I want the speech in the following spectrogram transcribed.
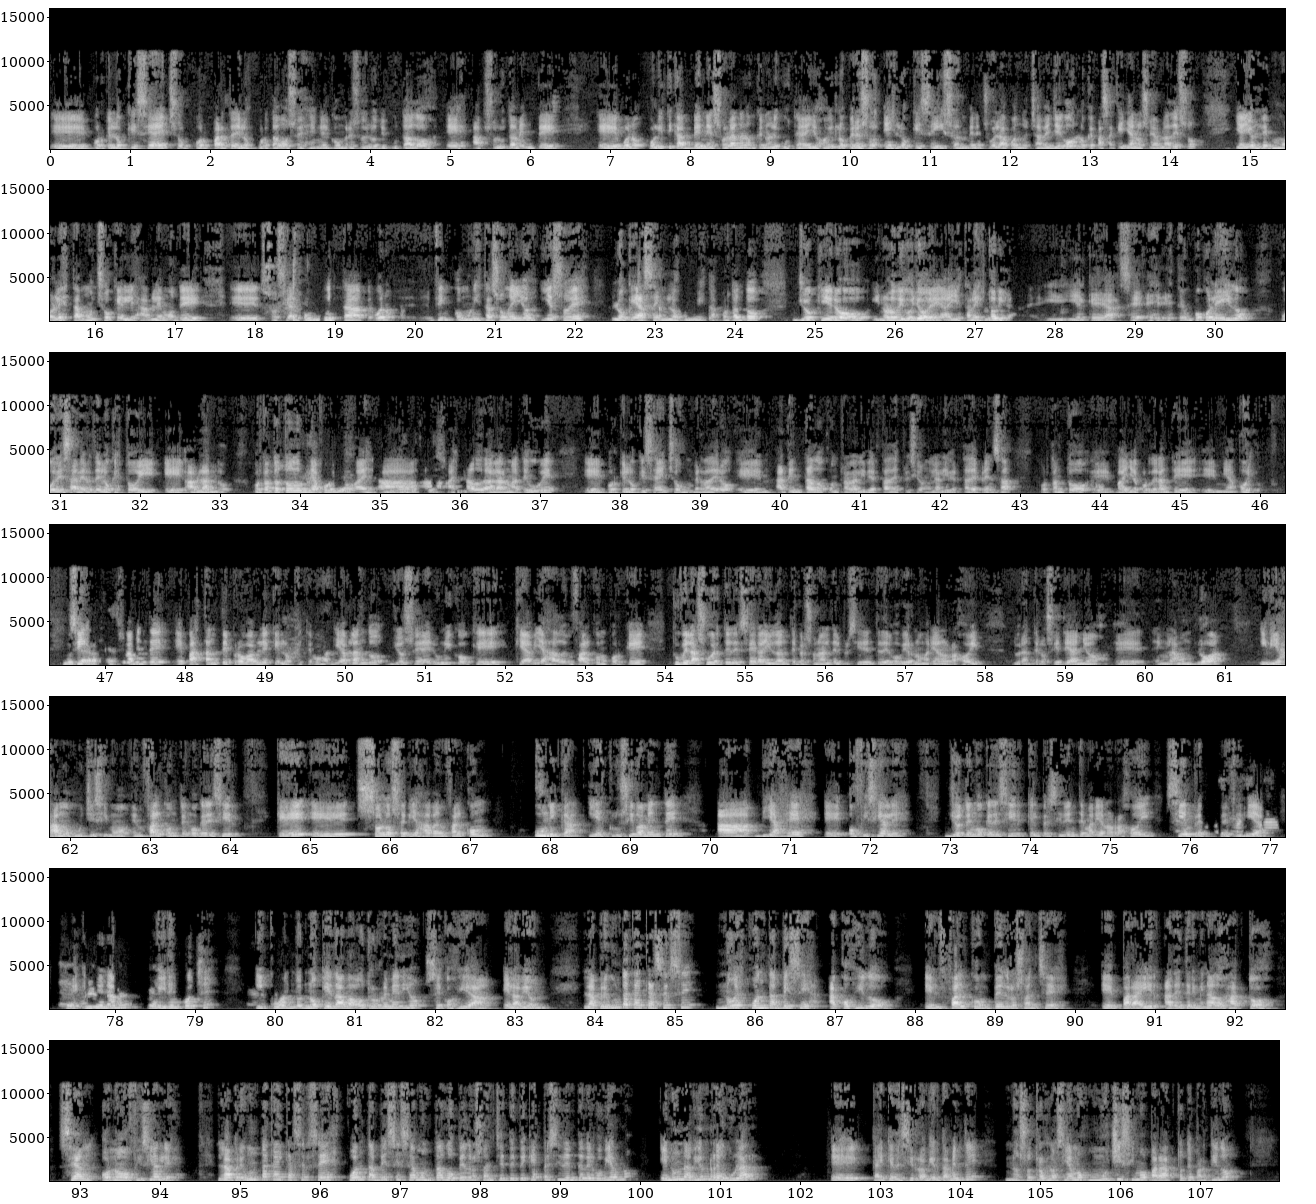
Eh, porque lo que se ha hecho por parte de los portavoces en el Congreso de los Diputados es absolutamente, eh, bueno, política venezolana, aunque no le guste a ellos oírlo, pero eso es lo que se hizo en Venezuela cuando Chávez llegó, lo que pasa que ya no se habla de eso. Y a ellos les molesta mucho que les hablemos de eh, social comunista, pero bueno, en fin, comunistas son ellos y eso es lo que hacen los comunistas. Por tanto, yo quiero, y no lo digo yo, ahí está la historia, y, el que esté un poco leído puede saber de lo que estoy eh, hablando. Por tanto, todo mi apoyo a, Estado de Alarma TV, eh, porque lo que se ha hecho es un verdadero eh, atentado contra la libertad de expresión y la libertad de prensa, Por tanto, eh, vaya por delante eh, mi apoyo. Muchas sí, gracias. Efectivamente, es bastante probable que los que estemos aquí hablando, yo sea el único que, que ha viajado en Falcon porque tuve la suerte de ser ayudante personal del presidente del gobierno, Mariano Rajoy, durante los siete años eh, en la Moncloa y viajamos muchísimo en Falcon. Tengo que decir que eh, solo se viajaba en Falcon única y exclusivamente a viajes eh, oficiales. Yo tengo que decir que el presidente Mariano Rajoy siempre prefería ir en ave o ir en coche y cuando no quedaba otro remedio se cogía el avión. La pregunta que hay que hacerse no es cuántas veces ha cogido el Falcon Pedro Sánchez eh, para ir a determinados actos, sean o no oficiales. La pregunta que hay que hacerse es cuántas veces se ha montado Pedro Sánchez desde que es presidente del gobierno en un avión regular, eh, que hay que decirlo abiertamente, nosotros lo hacíamos muchísimo para actos de partido,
